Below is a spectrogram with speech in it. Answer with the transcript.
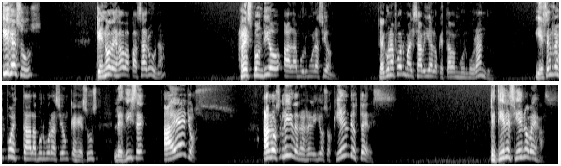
Y Jesús, que no dejaba pasar una, respondió a la murmuración. De alguna forma él sabía lo que estaban murmurando. Y es en respuesta a la murmuración que Jesús les dice a ellos, a los líderes religiosos, ¿quién de ustedes que tiene 100 ovejas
